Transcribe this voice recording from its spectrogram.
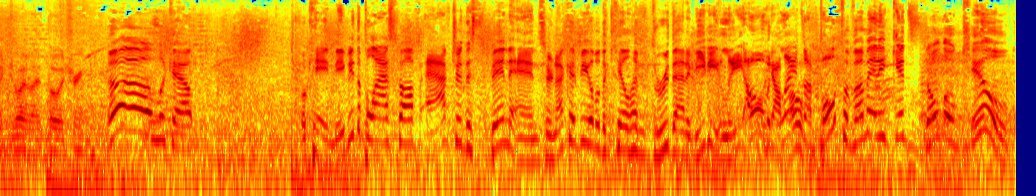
enjoy my poetry. Oh, look out. Okay, maybe the blast off after the spin ends. They're not going to be able to kill him through that immediately. Oh, it lands both. on both of them, and he gets solo killed.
